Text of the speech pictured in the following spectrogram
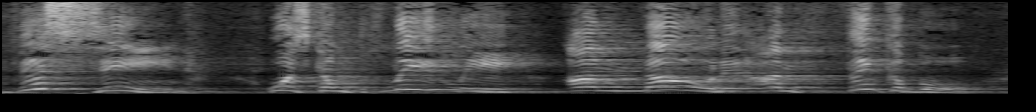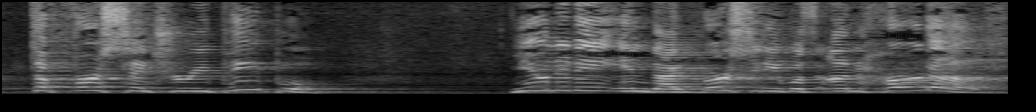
This scene was completely unknown and unthinkable to first century people. Unity in diversity was unheard of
